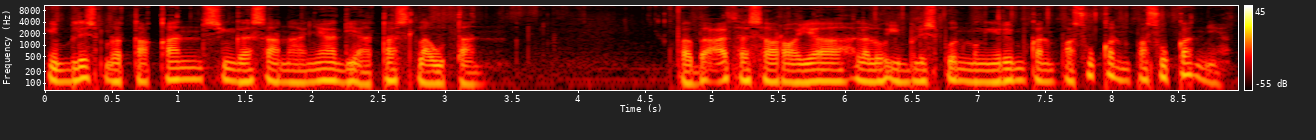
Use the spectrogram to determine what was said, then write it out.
Iblis meletakkan singgasananya di atas lautan. Faba'atha saraya, lalu iblis pun mengirimkan pasukan-pasukannya.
